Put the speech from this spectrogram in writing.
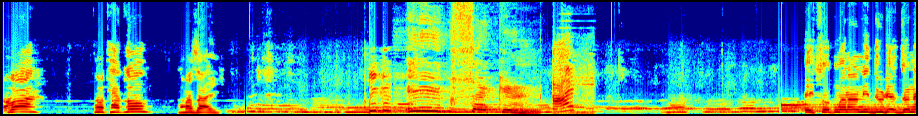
বাবা থাকো আমরা যাই। এই চোদ মারানি দুইটার জন্য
